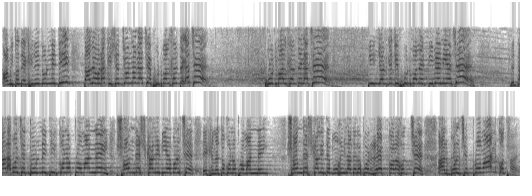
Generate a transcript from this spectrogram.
আমি তো দেখিনি দুর্নীতি। তাহলে ওরা কিসের জন্য গেছে? ফুটবল খেলতে গেছে? ফুটবল খেলতে গেছে? তিনজনকে কি ফুটবলের টিমে নিয়েছে? তারা বলছে, দুর্নীতির কোনো প্রমাণ নেই। সন্দেশখালি নিয়ে বলছে, এখানে তো কোনো প্রমাণ নেই। সন্দেশখালিতে মহিলাদের ওপর রেপ করা হচ্ছে। আর বলছে, প্রমাণ কোথায়?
